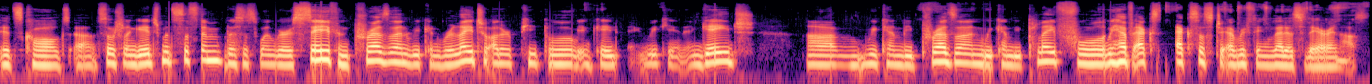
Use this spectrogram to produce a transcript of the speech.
It's called uh, social engagement system. This is when we're safe and present, we can relate to other people, we can, we can engage um, we can be present, we can be playful, we have ex- access to everything that is there in us.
